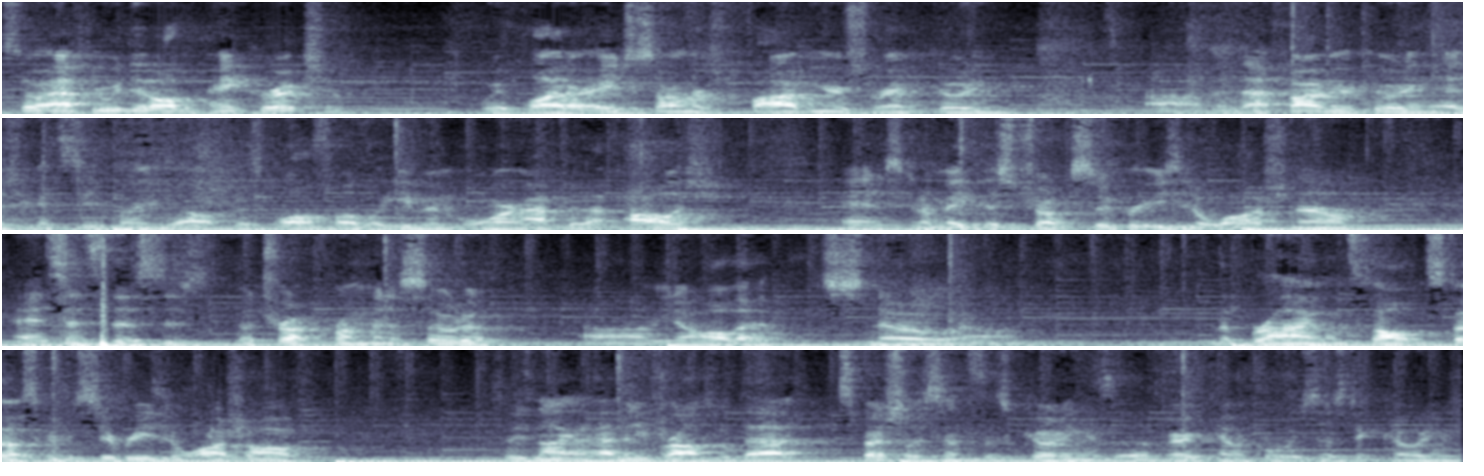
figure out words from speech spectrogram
so after we did all the paint correction, we applied our Aegis Armors five-year ceramic coating. Um, and that five-year coating, as you can see, brings out this gloss level even more after that polish and it's gonna make this truck super easy to wash now. And since this is a truck from Minnesota, um, you know, all that snow, um, the brine and salt and stuff is gonna be super easy to wash off. So he's not gonna have any problems with that, especially since this coating is a very chemical resistant coating.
